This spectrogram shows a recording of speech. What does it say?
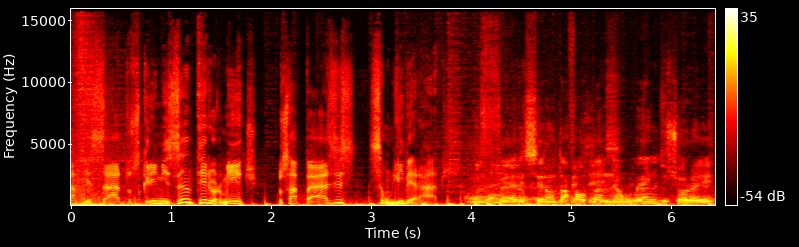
Apesar dos crimes anteriormente, os rapazes são liberados. Confere se não tá faltando nenhum bem do senhor aí.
